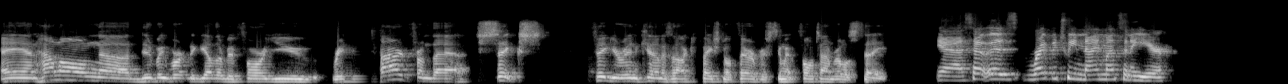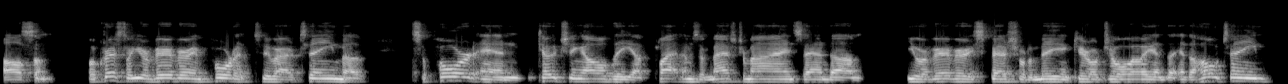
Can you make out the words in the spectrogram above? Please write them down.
And how long uh, did we work together before you retired from that six figure income as an occupational therapist and went full time real estate? Yeah, so it was right between nine months and a year. Awesome. Well, Crystal, you're very, very important to our team of support and coaching all the uh, platinums and masterminds. And um, you are very, very special to me and Carol Joy and the, and the whole team.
